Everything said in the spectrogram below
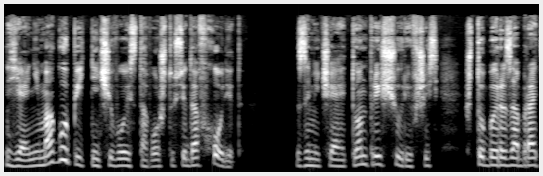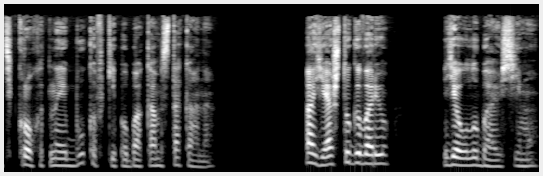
«Я не могу пить ничего из того, что сюда входит», — замечает он, прищурившись, чтобы разобрать крохотные буковки по бокам стакана. А я что говорю? Я улыбаюсь ему.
